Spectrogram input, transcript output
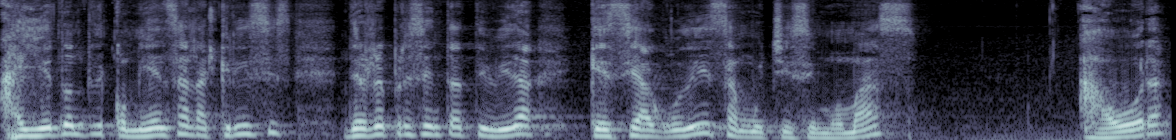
ahí es donde comienza la crisis de representatividad que se agudiza muchísimo más ahora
